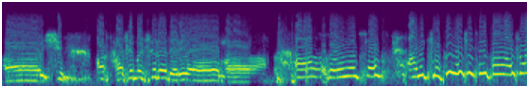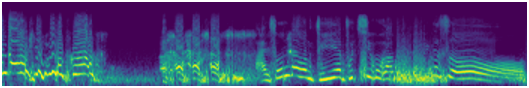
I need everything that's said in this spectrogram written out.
아, 씨, 막 가슴을 쓸어내려, 막. 아, 너무 웃겨. 아니, 교통없이 쓰고, 손다 없이 밀었고. 아이, 손다음 뒤에 붙이고 가면 되겠어.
